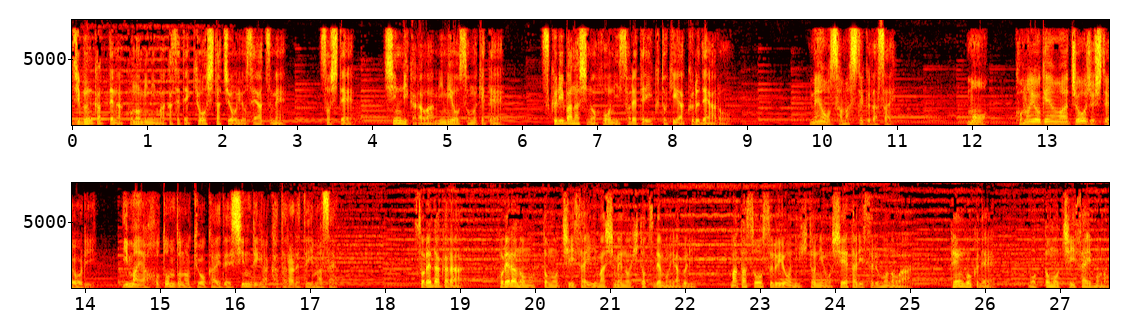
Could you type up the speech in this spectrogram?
自分勝手な好みに任せて教師たちを寄せ集め、そして、真理からは耳を背けて、作り話の方にそれていく時が来るであろう。目を覚ましてください。もう、この予言は成就しており、今やほとんどの教会で真理が語られていません。それだから、これらの最も小さい戒めの一つでも破り、またそうするように人に教えたりする者は、天国で、最も小さいもの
